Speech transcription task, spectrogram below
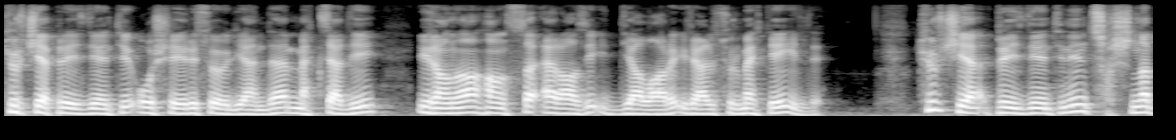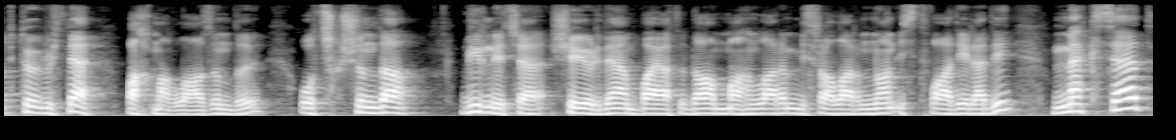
Türkiyə prezidenti o şeiri söyləyəndə məqsədi İrana hansısa ərazi iddiaları irəli sürmək deyildi. Türkiyə prezidentinin çıxışına bütövlükdə baxmaq lazımdır. O çıxışında bir neçə şeirdən, bayatıdan, mahnıların misralarından istifadə elədi. Məqsəd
